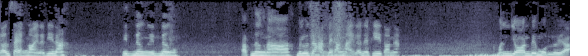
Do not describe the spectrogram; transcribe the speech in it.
ย้อนแสงหน่อยนะพี่นะ นิดหนึ่งนิดหนึ่งแป๊บหนึ่งนะคะ ไม่รู้จะหันไปทางไหนแล้วเนี่ยพี่ตอนเนี้ย มันย้อนไปหมดเลยอะ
